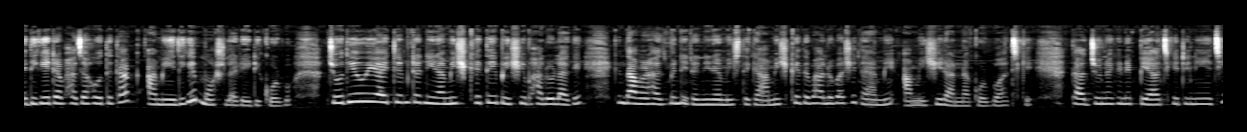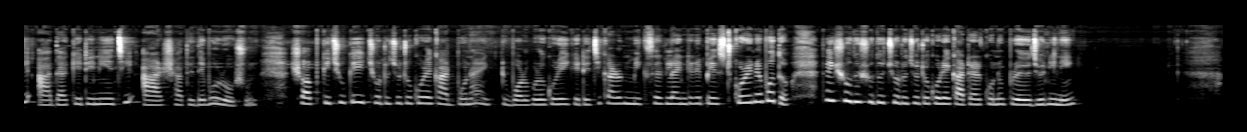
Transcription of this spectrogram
এদিকে এটা ভাজা হতে থাক, আমি এদিকে মশলা রেডি করব। যদিও এই আইটেমটা নিরামিষ খেতেই বেশি ভালো লাগে, কিন্তু আমার হাজব্যান্ড এটা নিরামিষ থেকে আমিষ খেতে ভালোবাসি, তাই আমি আমিষই রান্না করব আজকে। তার জন্য এখানে পেঁয়াজ কেটে নিয়েছি, আদা কেটে নিয়েছি, আর সাথে দেব রসুন। সব কিছুকেই ছোটো ছোটো করে কাটবো না, একটু বড় বড় করেই কেটেছি, কারণ মিক্সার গ্রাইন্ডারে পেস্ট করে নেব তো, তাই শুধু শুধু ছোটো ছোটো করে কাটার কোনো প্রয়োজনই নেই।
